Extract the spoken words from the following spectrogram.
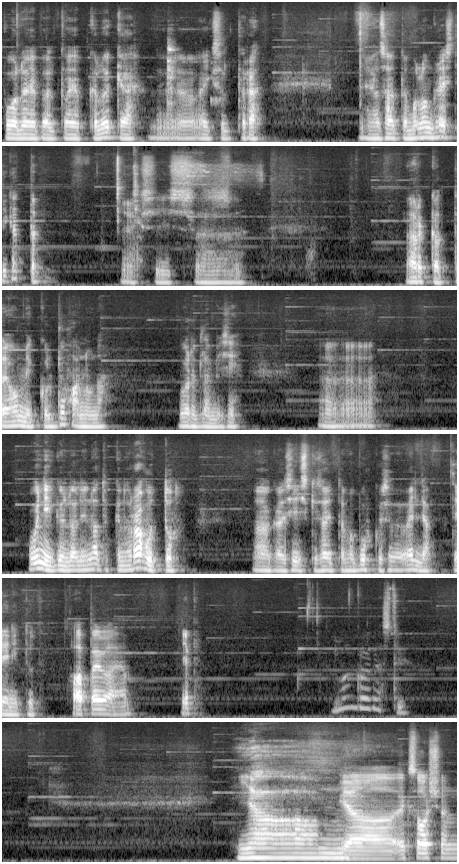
poole öö pealt vajub ka lõke öö, vaikselt ära ja saate oma long rest'i kätte. ehk siis äh, ärkate hommikul puhanuna võrdlemisi äh,. uni küll oli natukene rahutu, aga siiski saite oma puhkuse välja teenitud. HP ka jah? mul on ka hästi. ja, ja exhaustion.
